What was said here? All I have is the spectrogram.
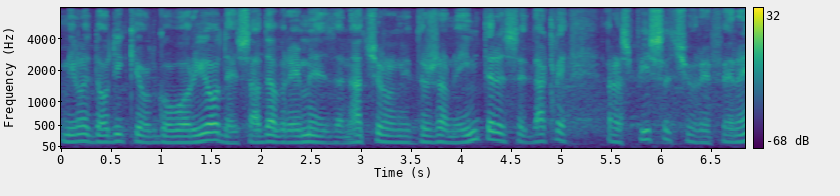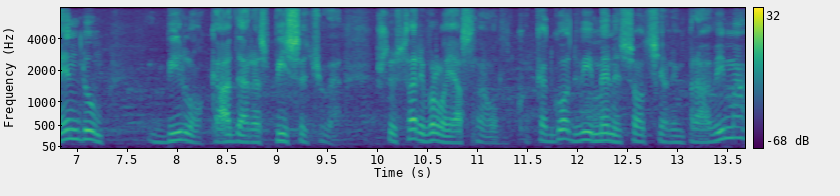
Mile Dodik je odgovorio da je sada vreme za nacionalne i državne interese. Dakle, raspisat ću referendum bilo kada, raspisat ću ga što je u stvari vrlo jasna odluka. Kad god vi mene socijalnim pravima,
